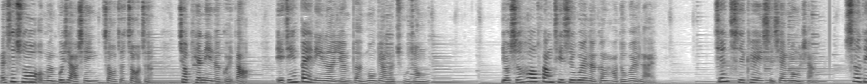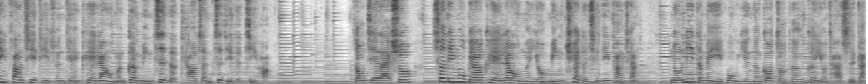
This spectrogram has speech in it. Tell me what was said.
还是说我们不小心走着走着就偏离了轨道，已经背离了原本目标的初衷。有时候放弃是为了更好的未来。坚持可以实现梦想，设定放弃提存点可以让我们更明智地调整自己的计划。总结来说，设定目标可以让我们有明确的前进方向，努力的每一步也能够走得更有踏实感。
